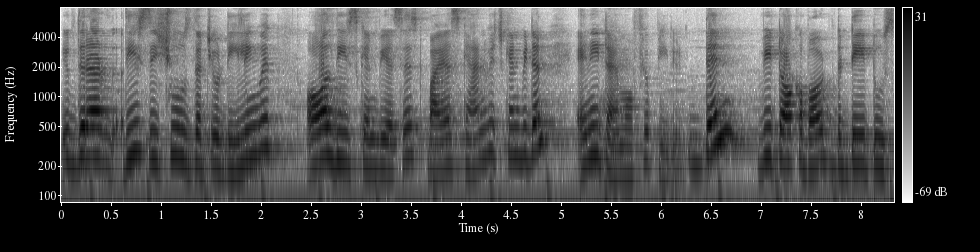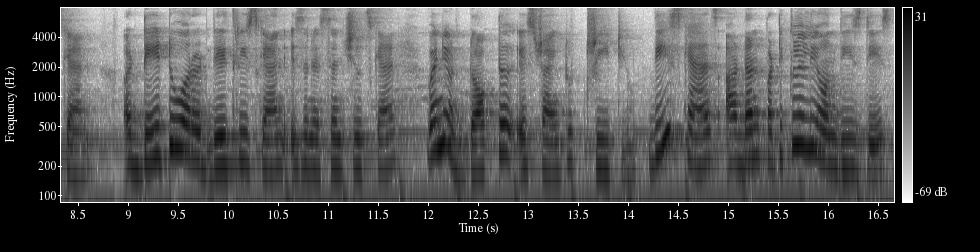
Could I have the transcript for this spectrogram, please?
if there are these issues that you're dealing with, all these can be assessed by a scan which can be done any time of your period. Then we talk about the day 2 scan. A day 2 or a day 3 scan is an essential scan when your doctor is trying to treat you. These scans are done particularly on these days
